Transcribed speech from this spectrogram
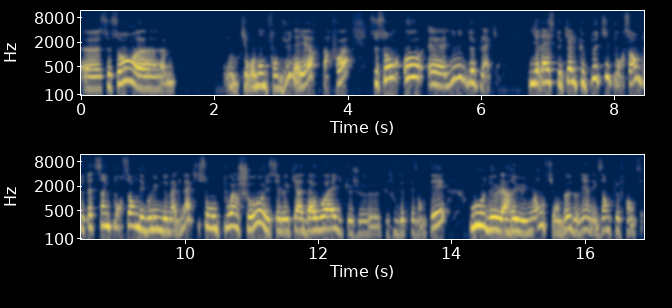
euh, ce sont, euh, qui remontent fondues d'ailleurs, parfois, ce sont aux euh, limites de plaque. Il reste quelques petits pourcents, peut-être 5% des volumes de magma qui sont au point chaud, et c'est le cas d'Hawaï que je, que je vous ai présenté, ou de la Réunion, si on veut donner un exemple français.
